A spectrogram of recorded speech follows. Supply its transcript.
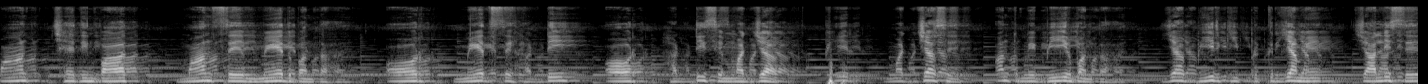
पाँच छः दिन बाद मांस से मेद बनता है। और मेद से हड्डी और हड्डी से मज्जा, फिर मज्जा से अंत में बीर बनता है। यह बीर की प्रक्रिया में 40 से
